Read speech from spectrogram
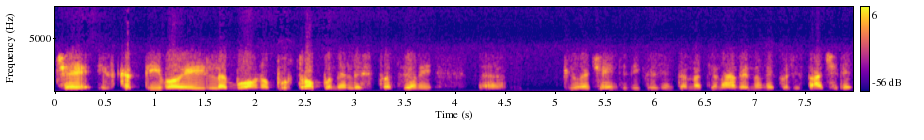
c'è il cattivo e il buono. Purtroppo nelle situazioni eh, più recenti di crisi internazionale non è così facile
